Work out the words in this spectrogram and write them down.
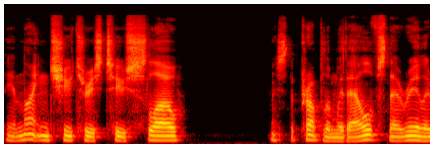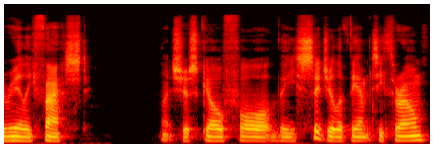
The Enlightened Tutor is too slow. That's the problem with elves, they're really, really fast. Let's just go for the Sigil of the Empty Throne.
